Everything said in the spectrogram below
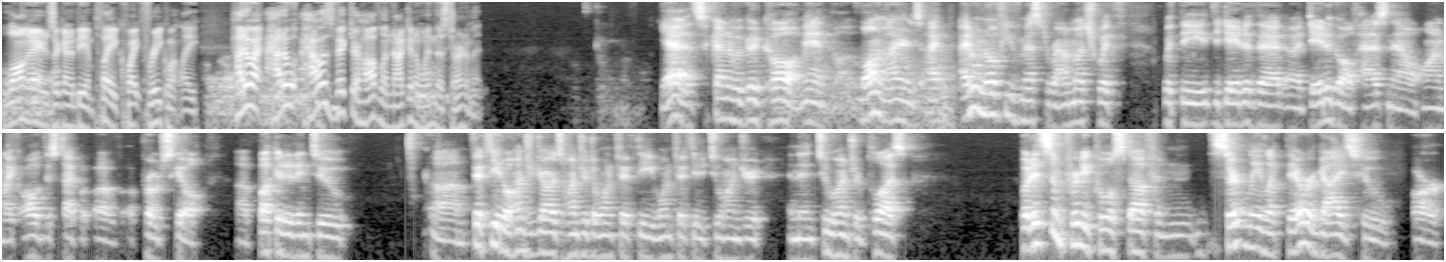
long irons are going to be in play quite frequently. How do I, how do, how is Viktor Hovland not going to win this tournament? Yeah, it's kind of a good call, man. Long irons. I, I don't know if you've messed around much with with the the data that uh, Data Golf has now on like all of this type of, of approach skill, uh, bucketed into um, 50 to 100 yards, 100 to 150, 150 to 200, and then 200 plus. But it's some pretty cool stuff, and certainly like there are guys who are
